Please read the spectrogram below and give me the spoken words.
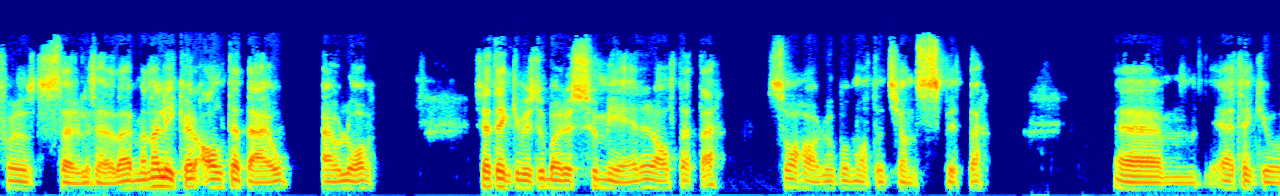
for å sterilisere deg. Men allikevel, alt dette er jo, er jo, lov. Så jeg tenker hvis du bare summerer alt dette, så har du på en måte et kjønnsbytte. Um, jeg tenker jo,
